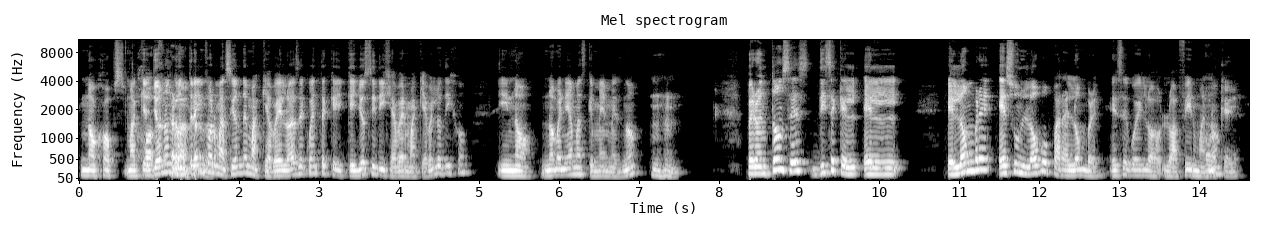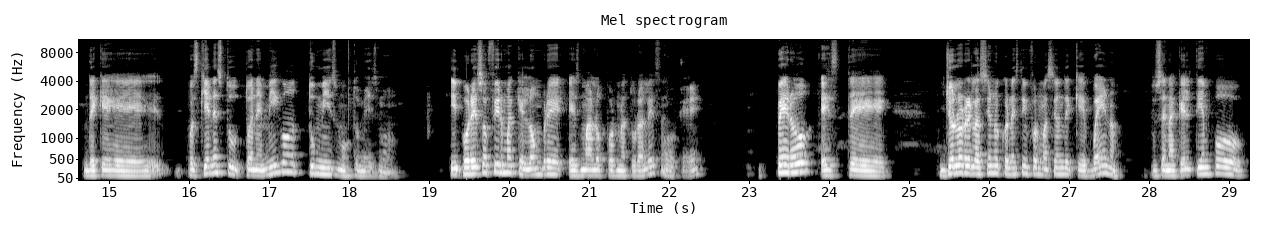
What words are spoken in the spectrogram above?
no, Hobbes. Maquia- Hobbes, yo no perdón, encontré perdón. información de Maquiavelo. Haz de cuenta que, que yo sí dije, a ver, Maquiavelo dijo, y no, no venía más que memes, ¿no? Pero entonces dice que el, el, el hombre es un lobo para el hombre. Ese güey lo, lo afirma, ¿no? Ok. De que, pues, ¿quién es tu, tu enemigo? Tú mismo. Tú mismo. Y por eso afirma que el hombre es malo por naturaleza. Ok. Pero, este, yo lo relaciono con esta información de que, bueno, pues en aquel tiempo,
